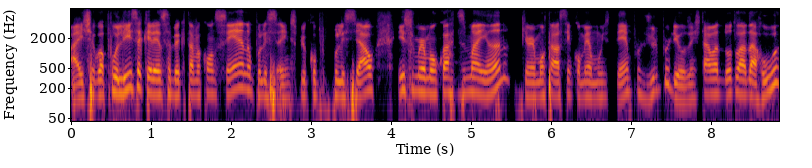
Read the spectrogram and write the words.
Aí chegou a polícia querendo saber o que estava acontecendo. A, gente explicou pro policial. Isso, meu irmão quase desmaiando, porque meu irmão estava sem comer há muito tempo, juro por Deus. A gente estava do outro lado da rua,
